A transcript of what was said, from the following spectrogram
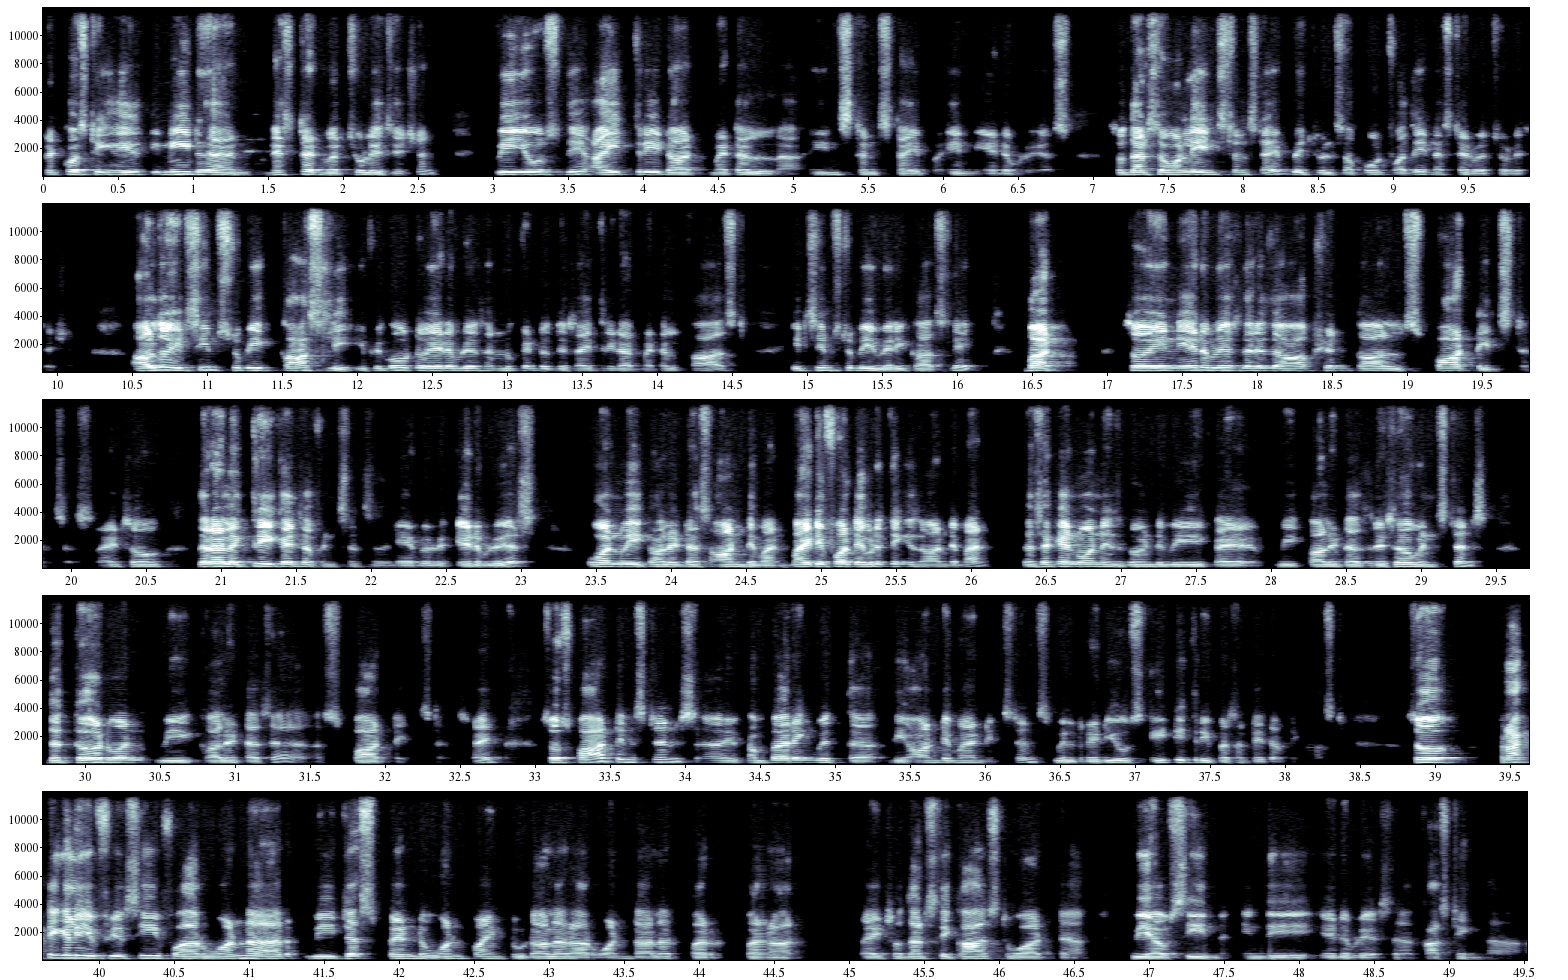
requesting it need a nested virtualization, we use the i3.metal uh, instance type in AWS. So that's the only instance type which will support for the nested virtualization. Although it seems to be costly, if you go to AWS and look into this i3.metal cost, it seems to be very costly. But so in AWS, there is an option called spot instances, right? So there are like three kinds of instances in AWS. One, we call it as on demand. By default, everything is on demand. The second one is going to be, uh, we call it as reserve instance. The third one, we call it as a spot instance, right? So spot instance, uh, comparing with the, the on-demand instance will reduce 83% of the cost. So practically, if you see for one hour, we just spend $1.2 or $1 per, per hour, right? So that's the cost what uh, we have seen in the AWS uh, costing uh,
